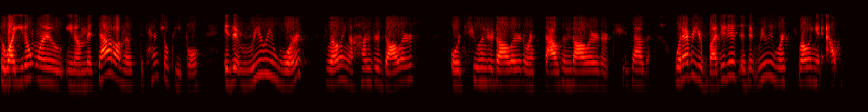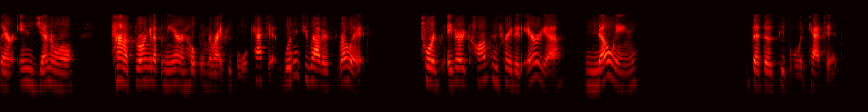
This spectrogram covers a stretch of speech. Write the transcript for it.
So while you don't want to, you know, miss out on those potential people, is it really worth throwing a hundred dollars or two hundred dollars or a thousand dollars or two thousand whatever your budget is, is it really worth throwing it out there in general, kind of throwing it up in the air and hoping the right people will catch it? Wouldn't you rather throw it towards a very concentrated area knowing that those people would catch it,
